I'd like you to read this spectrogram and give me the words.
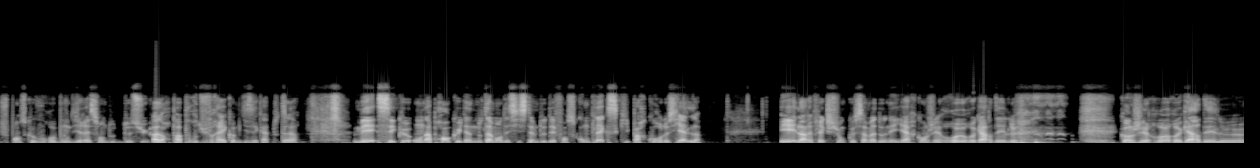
je pense que vous rebondirez sans doute dessus. Alors pas pour du vrai comme disait Kat tout à l'heure, mais c'est que on apprend qu'il y a notamment des systèmes de défense complexes qui parcourent le ciel. Et la réflexion que ça m'a donné hier quand j'ai re-regardé le quand j'ai re-regardé le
